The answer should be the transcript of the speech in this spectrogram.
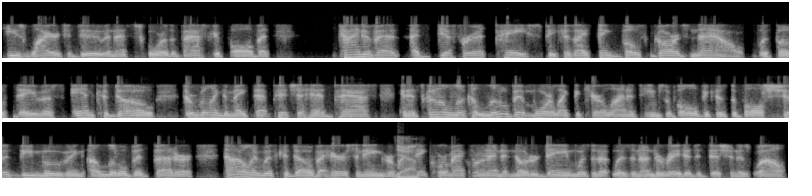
he's wired to do, and that's score the basketball. But kind of at a different pace because I think both guards now, with both Davis and Cadeau, they're willing to make that pitch ahead pass, and it's going to look a little bit more like the Carolina teams of old because the ball should be moving a little bit better, not only with Cadeau but Harrison Ingram. Yeah. I think Cormac Ryan at Notre Dame was a, was an underrated addition as well.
